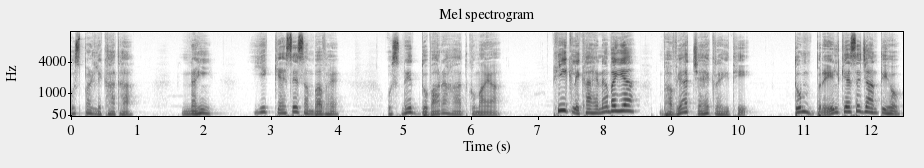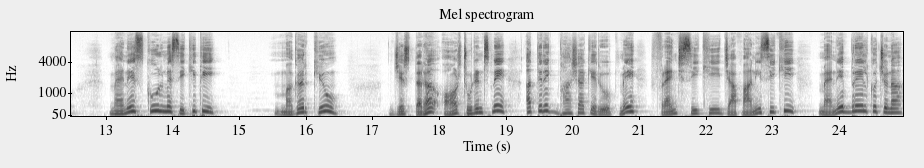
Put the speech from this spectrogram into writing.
उस पर लिखा था, नहीं, ये कैसे संभव है? उसने दोबारा हाथ घुमाया। ठीक लिखा है ना भैया? भव्या चहक रही थी। तुम ब्रेल कैसे जानती हो? मैंने स्कूल में सीखी थी। मगर क्यों? जिस तरह और स्टूडेंट्स ने अतिरिक्त भाषा के रूप में फ्रेंच सीखी, जापानी सीखी, मैंने ब्रेल को चुना।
